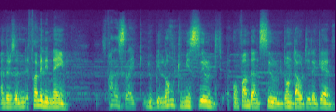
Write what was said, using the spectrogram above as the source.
and there's a family name. Father's like, You belong to me, sealed, confirmed, and sealed. Don't doubt it again.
